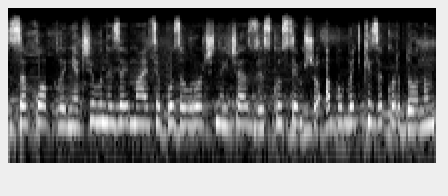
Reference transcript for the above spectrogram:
захоплення, чи вони займаються позаурочний час в зв'язку з тим, що або батьки за кордоном,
